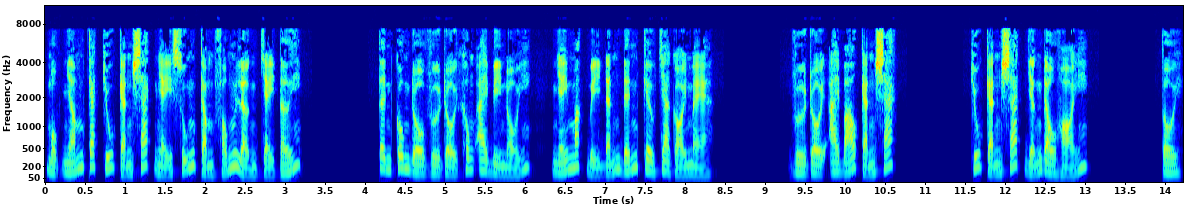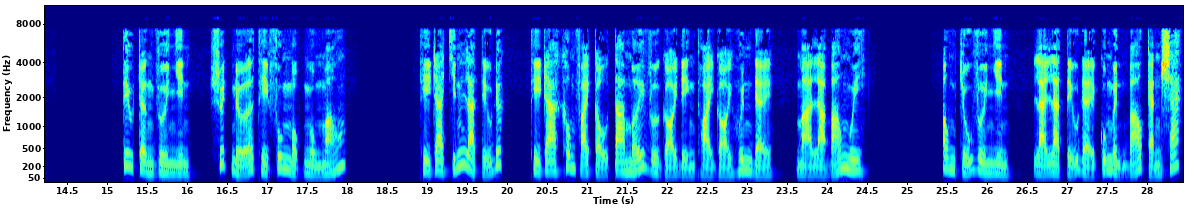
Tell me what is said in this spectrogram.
một nhóm các chú cảnh sát nhảy xuống cầm phóng lợn chạy tới. Tên côn đồ vừa rồi không ai bị nổi, nháy mắt bị đánh đến kêu cha gọi mẹ. Vừa rồi ai báo cảnh sát? Chú cảnh sát dẫn đầu hỏi. Tôi. Tiêu Trần vừa nhìn, suýt nữa thì phun một ngụm máu. Thì ra chính là Tiểu Đức, thì ra không phải cậu ta mới vừa gọi điện thoại gọi huynh đệ, mà là báo nguy. Ông chủ vừa nhìn, lại là tiểu đệ của mình báo cảnh sát,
